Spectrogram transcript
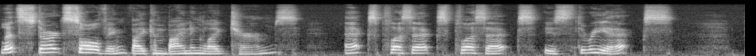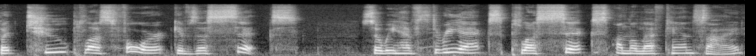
Let's start solving by combining like terms. x plus x plus x is 3x, but 2 plus 4 gives us 6. So we have 3x plus 6 on the left-hand side,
